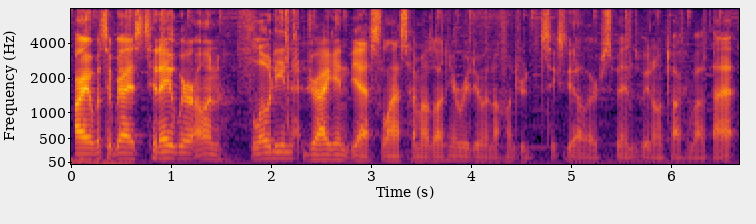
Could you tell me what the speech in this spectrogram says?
Alright, what's up guys? Today we're on Floating Dragon. Yes, last time I was on here we are doing $160 spins. We don't talk about that.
